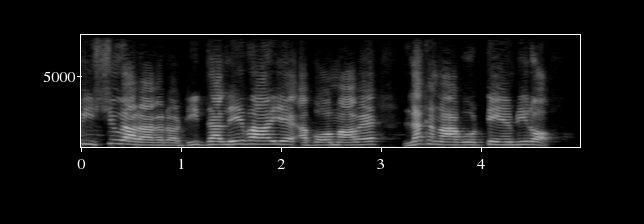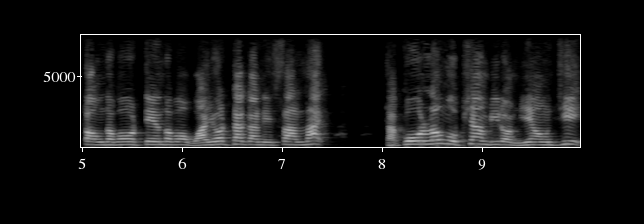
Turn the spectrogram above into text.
ပြီးရှုရတာကတော့ဒီဓာတ်လေးပါးရဲ့အပေါ်မှာပဲလက္ခဏာကိုတင်ပြီးတော့တောင်သဘောတင်းသဘောဝါယောဓာတ်ကနေစလိုက် တကောလုံးကိုဖြန့်ပြီးတော့မြင်အောင်ကြည့်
